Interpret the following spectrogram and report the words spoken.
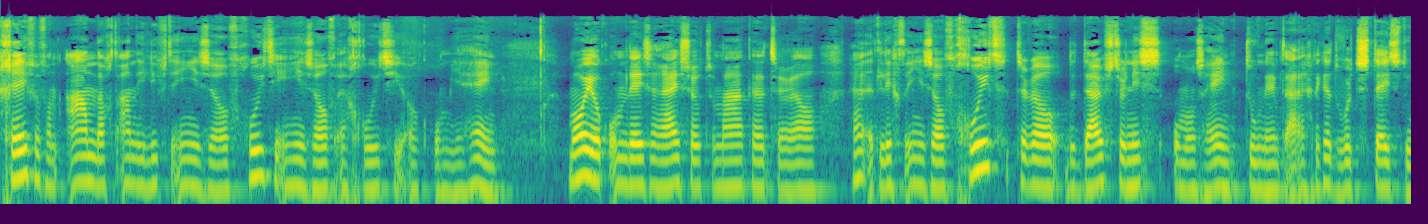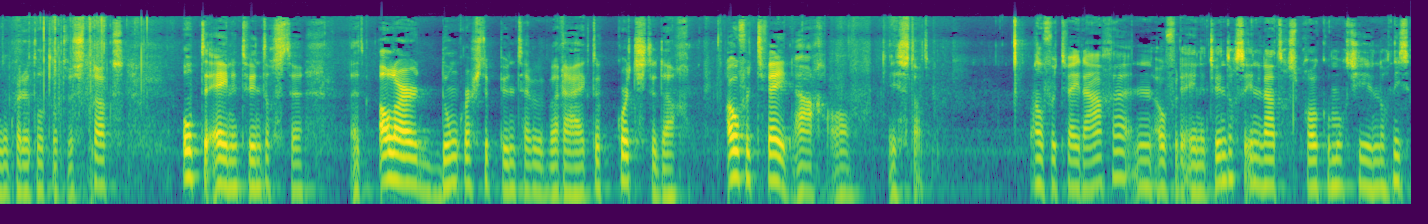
geven van aandacht aan die liefde in jezelf, groeit die in jezelf en groeit die ook om je heen. Mooi ook om deze reis zo te maken terwijl hè, het licht in jezelf groeit, terwijl de duisternis om ons heen toeneemt eigenlijk. Het wordt steeds donkerder totdat we straks op de 21ste het allerdonkerste punt hebben bereikt, de kortste dag. Over twee dagen al is dat. Over twee dagen en over de 21ste inderdaad gesproken, mocht je je nog niet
